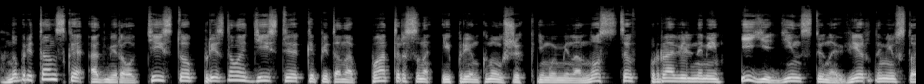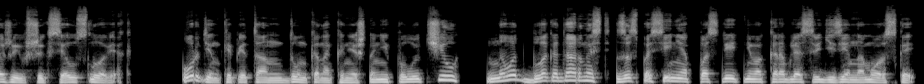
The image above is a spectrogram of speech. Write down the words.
но британское адмиралтейство признало действия капитана Паттерсона и примкнувших к нему миноносцев правильными и единственно верными в сложившихся условиях. Орден капитан Дункана, конечно, не получил, но вот благодарность за спасение последнего корабля Средиземноморской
